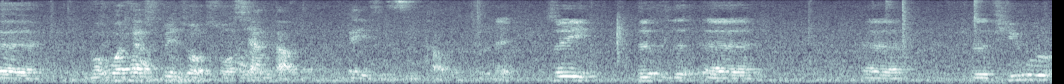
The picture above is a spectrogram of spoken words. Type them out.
呃，我我 have been 所所想到的，可以思考的，对不对？所以 the the 呃呃 the fuel，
